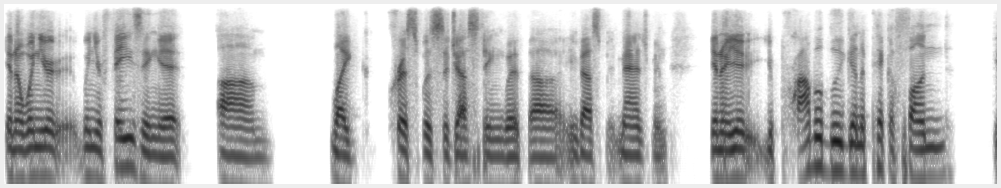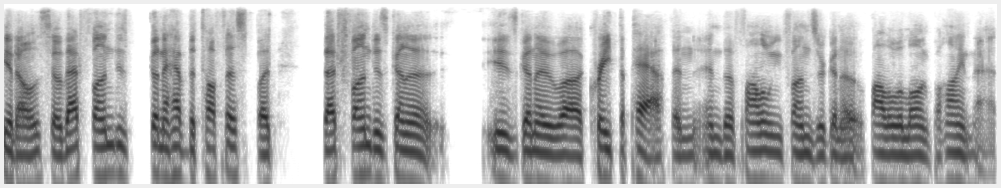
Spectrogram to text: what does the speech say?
You know, when you're when you're phasing it, um, like Chris was suggesting with uh, investment management, you know, you, you're probably going to pick a fund. You know, so that fund is going to have the toughest, but that fund is going to is going to uh, create the path and and the following funds are going to follow along behind that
